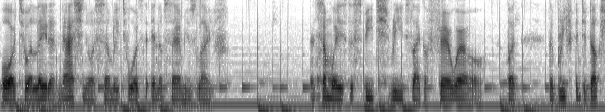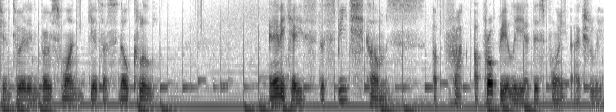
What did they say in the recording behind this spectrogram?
or to a later national assembly towards the end of Samuel's life. In some ways, the speech reads like a farewell, but the brief introduction to it in verse 1 gives us no clue. In any case, the speech comes appro- appropriately at this point, actually.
